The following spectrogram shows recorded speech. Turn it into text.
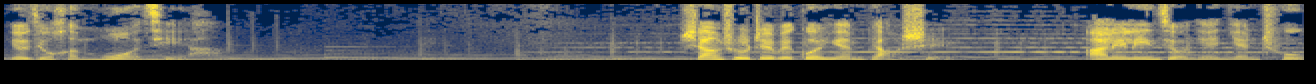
也就很默契啊。上述这位官员表示，二零零九年年初，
